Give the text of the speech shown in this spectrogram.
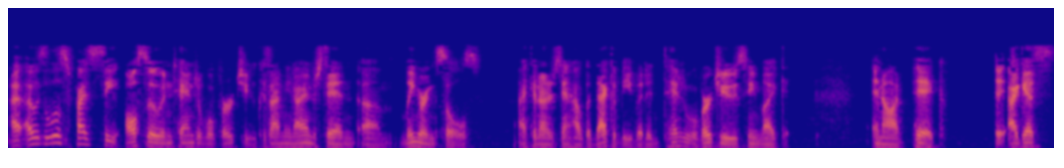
I, I was a little surprised to see also intangible virtue because I mean I understand um, lingering souls. I can understand how good that could be, but intangible virtue seemed like an odd pick. I guess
